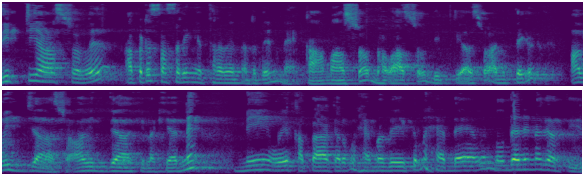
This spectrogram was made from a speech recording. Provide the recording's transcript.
දිට්ඨි ආශ්‍රවය අපිට සසරින් එතර වෙන්නට දෙන්නේ නැහැ. කාමාශ්‍රව භවආශ්‍රව දිට්ඨි ආශ්‍රව අනිත් එක අවිජ්ජාශ්‍රව. අවිද්‍යාව කියලා කියන්නේ මේ ඔය කතා කරපු හැම දෙයකම හැබෑව නොදැනෙන ගතිය.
